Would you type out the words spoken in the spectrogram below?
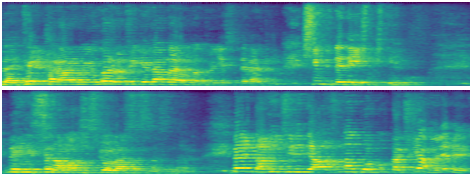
Ben tek kararımı yıllar önce girilen dayanın atölyesinde verdim. Şimdi de değişmiş değil bu. Beni sınamak istiyorlarsa sınasınlar. Ben Da Vinci'nin dehasından korkup kaçacağım öyle mi?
